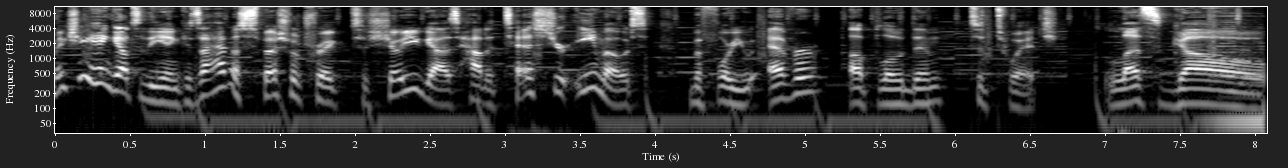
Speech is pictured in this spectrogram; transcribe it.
make sure you hang out to the end because I have a special trick to show you guys how to test your emotes before you ever upload them to Twitch. Let's go.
